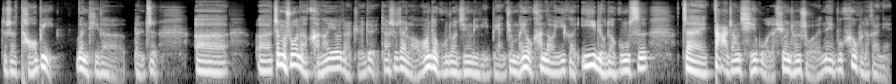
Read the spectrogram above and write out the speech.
这是逃避问题的本质。呃呃，这么说呢，可能也有点绝对，但是在老王的工作经历里边，就没有看到一个一流的公司在大张旗鼓的宣传所谓内部客户的概念。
